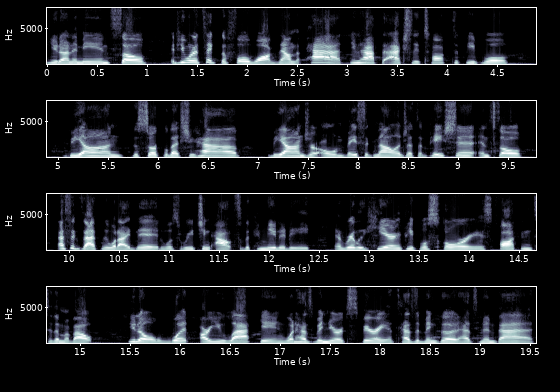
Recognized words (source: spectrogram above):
You know what I mean? So if you want to take the full walk down the path, you have to actually talk to people beyond the circle that you have, beyond your own basic knowledge as a patient. And so that's exactly what I did was reaching out to the community and really hearing people's stories, talking to them about, you know, what are you lacking? What has been your experience? Has it been good? Has it been bad?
